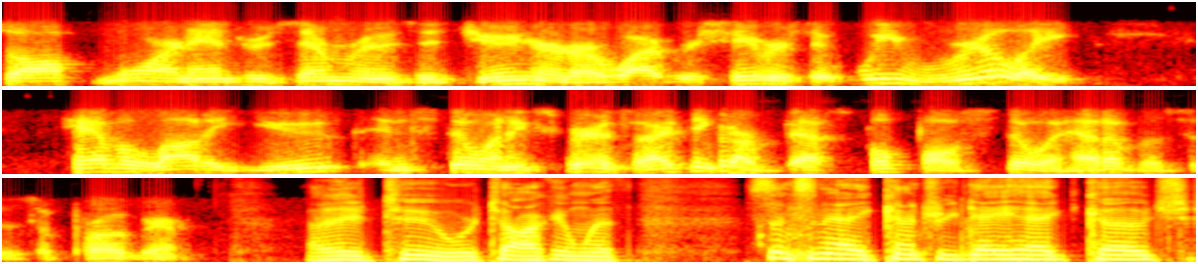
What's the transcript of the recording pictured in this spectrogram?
sophomore. And Andrew Zimmerman, is a junior at our wide receivers. That we really have a lot of youth and still inexperience. I think our best football is still ahead of us as a program. I do too. We're talking with Cincinnati Country Day head coach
